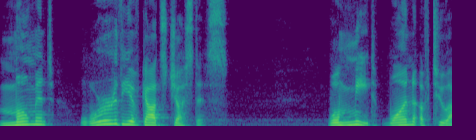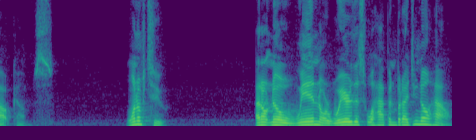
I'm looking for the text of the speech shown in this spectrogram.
moment worthy of God's justice will meet one of two outcomes. One of two. I don't know when or where this will happen, but I do know how.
